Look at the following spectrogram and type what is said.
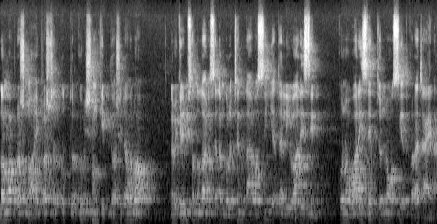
লম্বা প্রশ্ন, এই প্রশ্নের উত্তর খুবই সংক্ষিপ্ত। সেটা হলো, নবী করিম সাল্লাহ সাল্লাম বলেছেন, লা ওসিয়াত আলী ওয়ারিসিন কোনো ওয়ারিসের জন্য ওসিয়ত করা যায় না।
